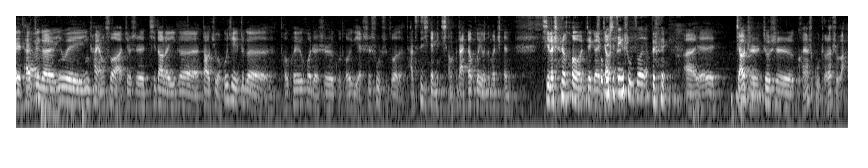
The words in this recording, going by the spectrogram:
对他这个因为阴差阳错啊，就是踢到了一个道具，我估计这个头盔或者是骨头也是树脂做的，他自己也没想到大概会有那么沉。踢了之后，这个脚是金属做的。对，呃，脚趾就是好像是骨折了是吧？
